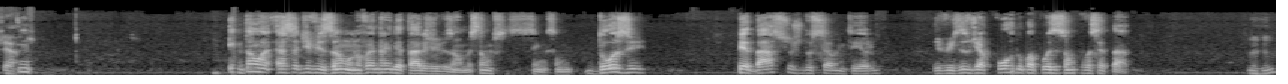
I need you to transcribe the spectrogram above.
Certo. Então, essa divisão, não vou entrar em detalhes de divisão, mas são, sim, são 12 pedaços do céu inteiro, divididos de acordo com a posição que você está. Uhum.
